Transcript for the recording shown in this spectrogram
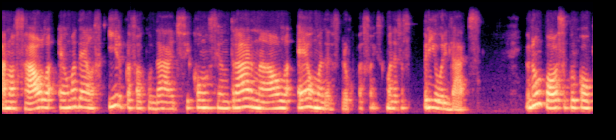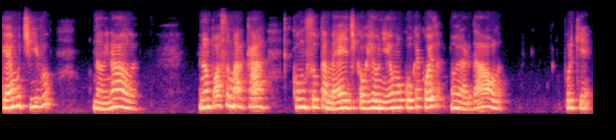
a nossa aula é uma delas. Ir para a faculdade, se concentrar na aula é uma dessas preocupações, uma dessas prioridades. Eu não posso, por qualquer motivo, não ir na aula. Eu não posso marcar consulta médica ou reunião ou qualquer coisa no horário da aula. Por quê?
